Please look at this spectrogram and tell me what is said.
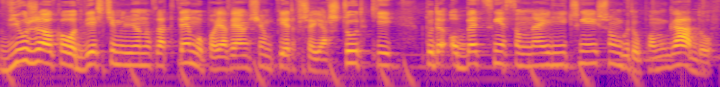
W Jurze około 200 milionów lat temu pojawiają się pierwsze jaszczurki, które obecnie są najliczniejszą grupą gadów.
